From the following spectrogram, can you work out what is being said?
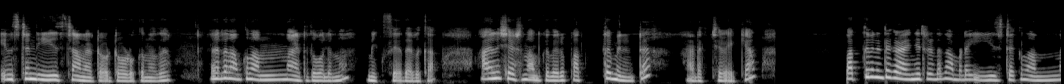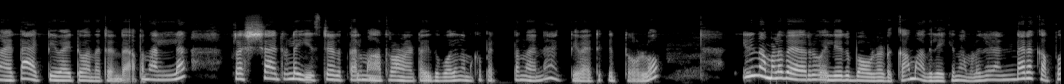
ഇൻസ്റ്റന്റ് ഈസ്റ്റാണ് കേട്ടോ ഇട്ട് കൊടുക്കുന്നത്. എന്നിട്ട് നമുക്ക് നന്നായിട്ട് ഇതുപോലെ ഒന്ന് മിക്സ് ചെയ്തെടുക്കാം. അതിനുശേഷം നമുക്കിതൊരു പത്ത് മിനിറ്റ് അടച്ച് വയ്ക്കാം പത്ത് മിനിറ്റ് കഴിഞ്ഞിട്ടുണ്ട് നമ്മുടെ ഈസ്റ്റൊക്കെ നന്നായിട്ട് ആക്റ്റീവായിട്ട് വന്നിട്ടുണ്ട്. അപ്പോൾ നല്ല ഫ്രഷ് ആയിട്ടുള്ള ഈസ്റ്റ് എടുത്താൽ മാത്രമാണ് കേട്ടോ ഇതുപോലെ നമുക്ക് പെട്ടെന്ന് തന്നെ ആക്റ്റീവായിട്ട് കിട്ടുള്ളൂ. ഇനി നമ്മൾ വേറൊരു വലിയൊരു ബൗൾ എടുക്കാം. അതിലേക്ക് നമ്മൾ ഒരു രണ്ടര കപ്പ്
